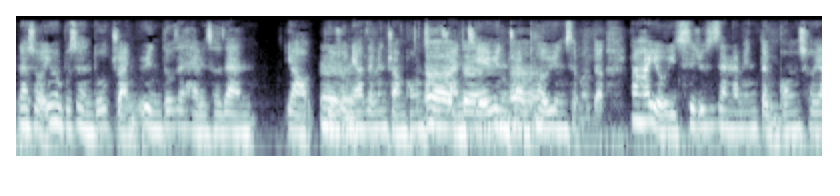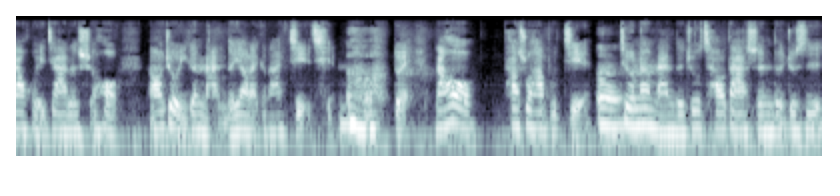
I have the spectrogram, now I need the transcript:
那时候，因为不是很多转运都在台北车站。要比如说你要在那边转公车、嗯转捷运、转客运什么的，那他有一次就是在那边等公车要回家的时候，然后就有一个男的要来跟他借钱，对，然后他说他不借，嗯。结果那个男的就超大声的，就是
